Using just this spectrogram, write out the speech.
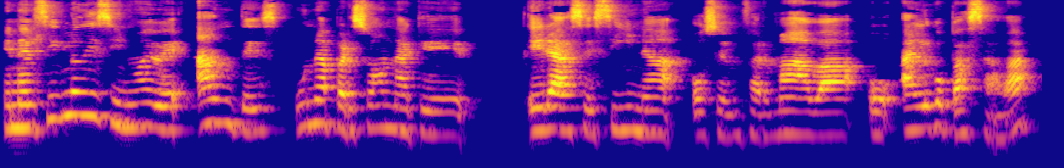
En el siglo XIX, antes, una persona que era asesina o se enfermaba o algo pasaba,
